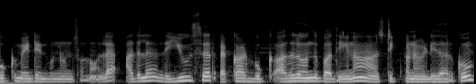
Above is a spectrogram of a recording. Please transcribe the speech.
புக் மெயின்டைன் பண்ணணும்னு சொன்னோம்ல அதில் அந்த யூசர் ரெக்கார்ட் புக் அதில் வந்து பார்த்தீங்கன்னா ஸ்டிக் பண்ண வேண்டியதாக இருக்கும்.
